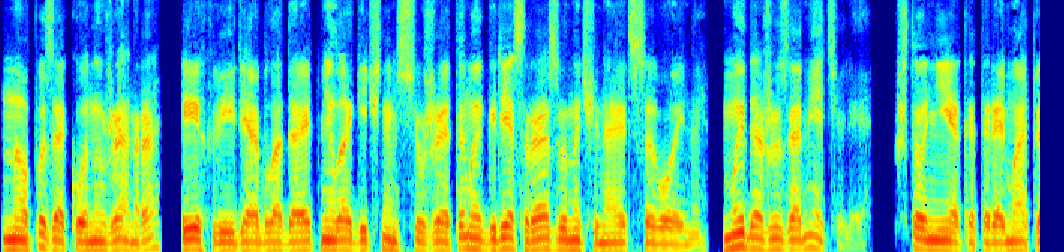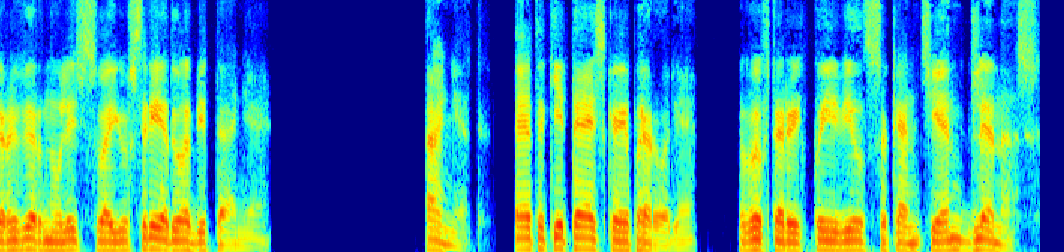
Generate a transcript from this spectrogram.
но по закону жанра, их видео обладает нелогичным сюжетом и где сразу начинаются войны. Мы даже заметили, что некоторые мапперы вернулись в свою среду обитания, а нет, это китайская пародия. Во-вторых появился контент для нас,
